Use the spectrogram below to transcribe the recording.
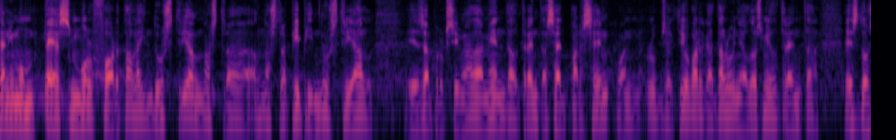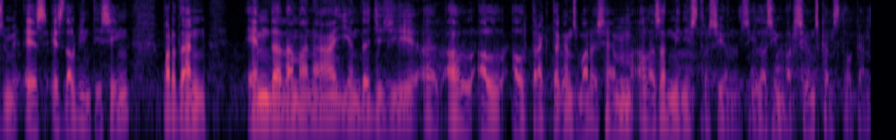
Tenim un pes molt fort a la indústria, el nostre, el nostre PIB industrial és aproximadament del 37%, quan l'objectiu per Catalunya 2030 és, dos, és, és del 25. Per tant, hem de demanar i hem d'exigir eh, el, el, el tracte que ens mereixem a les administracions i les inversions que ens toquen.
